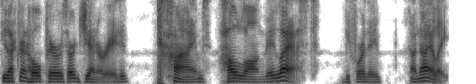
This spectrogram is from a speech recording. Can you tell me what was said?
electron hole pairs are generated times how long they last before they annihilate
